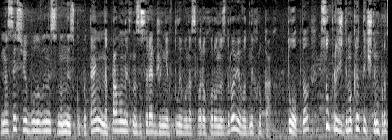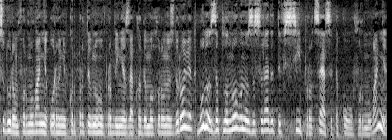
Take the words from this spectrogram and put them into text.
На сесію було винесено низку питань, направлених на зосередження впливу на сферу охорони здоров'я в одних руках. Тобто, всупереч демократичним процедурам формування органів корпоративного управління закладами охорони здоров'я, було заплановано зосередити всі процеси такого формування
